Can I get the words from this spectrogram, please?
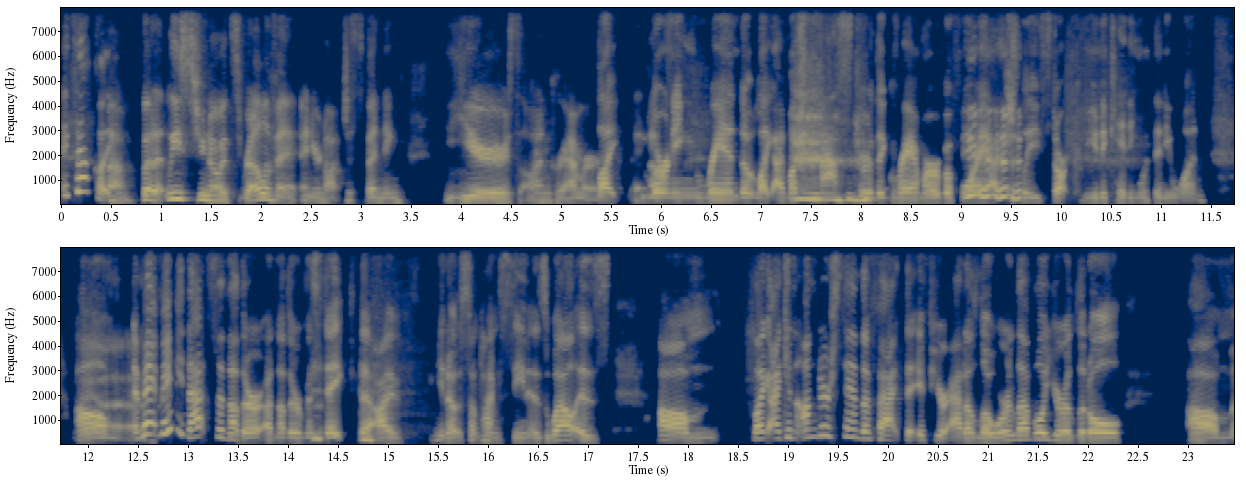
exactly. um, but at least you know it's relevant and you're not just spending years on grammar like and learning random like i must master the grammar before i actually start communicating with anyone. Um Yeah. and may- maybe that's another another mistake that i've you know sometimes seen as well is um like i can understand the fact that if you're at a lower level you're a little um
